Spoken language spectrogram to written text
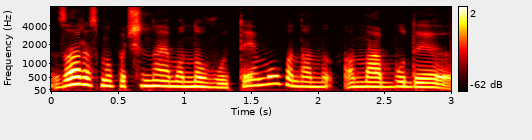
Зараз ми починаємо нову тему. Вона, вона буде е,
